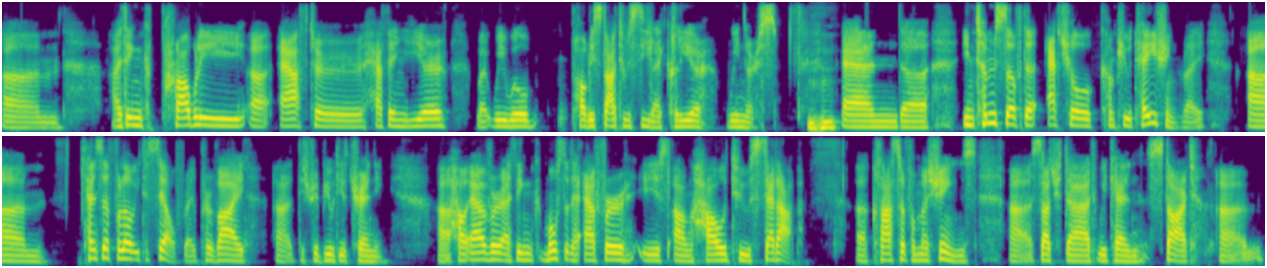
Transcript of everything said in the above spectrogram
Um, I think probably uh, after half a year, but we will probably start to see like clear winners. Mm-hmm. And uh, in terms of the actual computation, right, um, TensorFlow itself, right, provide uh, distributed training. Uh, however, I think most of the effort is on how to set up a cluster of machines uh, such that we can start um,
